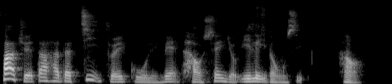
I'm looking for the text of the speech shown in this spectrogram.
发觉到他的脊椎骨里面好像有一粒东西，好，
